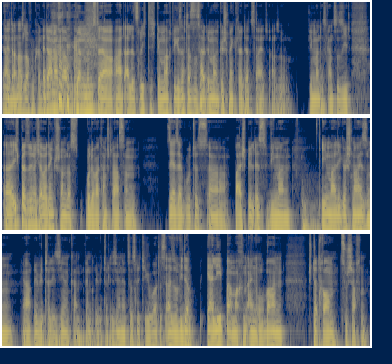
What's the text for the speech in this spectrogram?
ja, hätte anders laufen können. Hätte anders laufen können. Münster hat alles richtig gemacht. Wie gesagt, das ist halt immer Geschmäckle der Zeit, also wie man das Ganze sieht. Äh, ich persönlich aber denke schon, dass Boulevard Kampfstraße ein sehr, sehr gutes äh, Beispiel ist, wie man ehemalige Schneisen ja, revitalisieren kann, wenn revitalisieren jetzt das richtige Wort ist. Also wieder erlebbar machen, einen urbanen Stadtraum zu schaffen.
